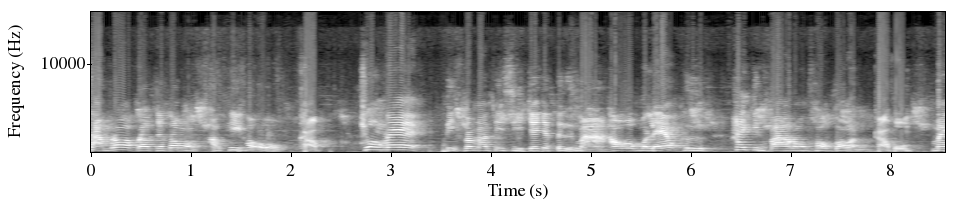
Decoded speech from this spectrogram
สามรอบเราจะต้องเอาที่เขาออก ครับ ช่วงแรกติประมาณตีสี่เจ๊จะตื่นมา เอาออกหมดแล้วคือให้กินปลารองท้องก่อน ครับผม ไม่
